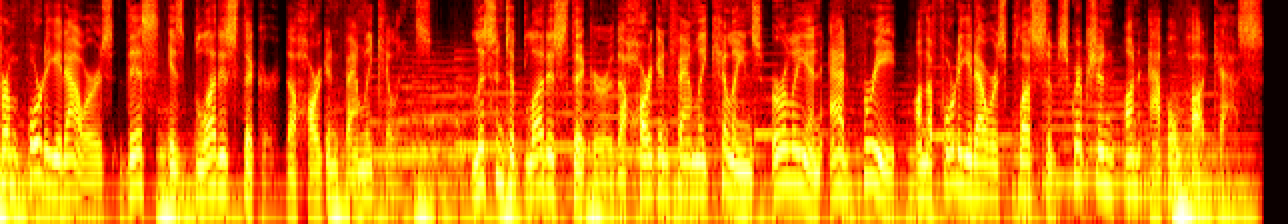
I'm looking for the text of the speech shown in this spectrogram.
From 48 Hours, this is Blood is Thicker The Hargan Family Killings. Listen to Blood is Thicker The Hargan Family Killings early and ad free on the 48 Hours Plus subscription on Apple Podcasts.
